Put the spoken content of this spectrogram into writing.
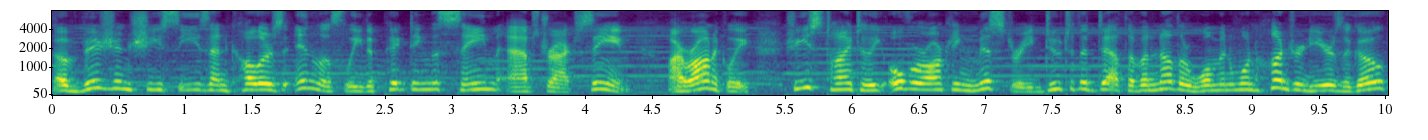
a vision she sees and colors endlessly depicting the same abstract scene. Ironically, she's tied to the overarching mystery due to the death of another woman 100 years ago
